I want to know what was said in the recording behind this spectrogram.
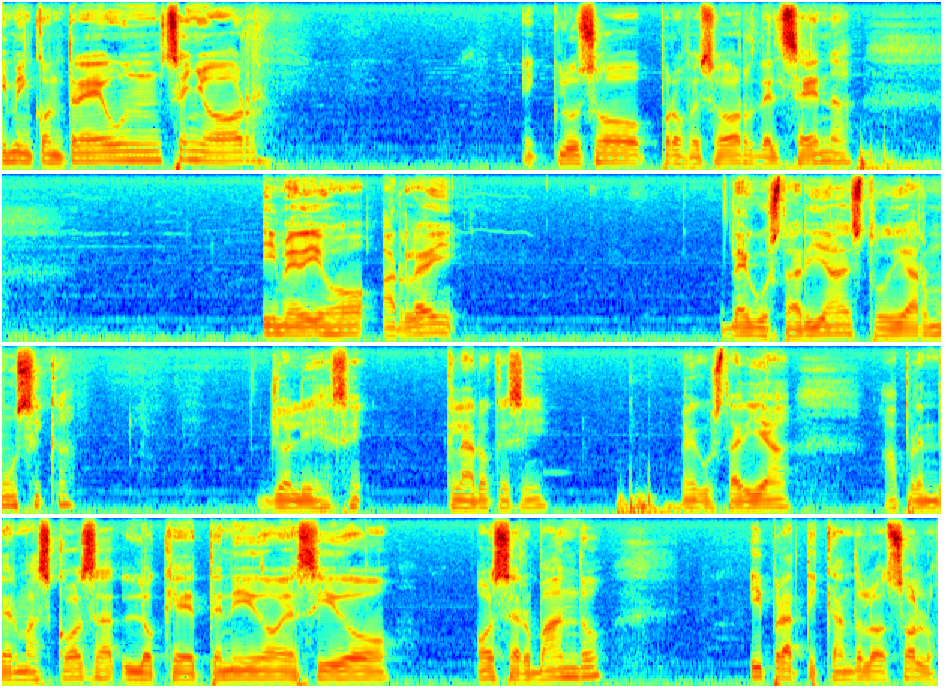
y me encontré un señor, incluso profesor del SENA, y me dijo, Arley, ¿le gustaría estudiar música? Yo le dije, claro que sí. Me gustaría aprender más cosas. Lo que he tenido he sido observando y practicándolo solo.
